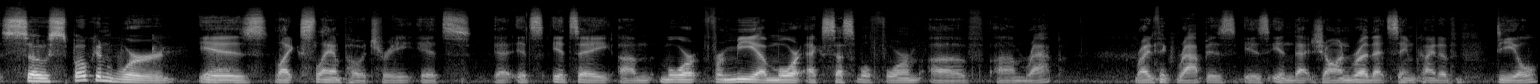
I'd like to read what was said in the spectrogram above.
So, spoken word is like slam poetry. It's uh, it's it's a um, more for me a more accessible form of um, rap, right? I think rap is is in that genre, that same kind of deal.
